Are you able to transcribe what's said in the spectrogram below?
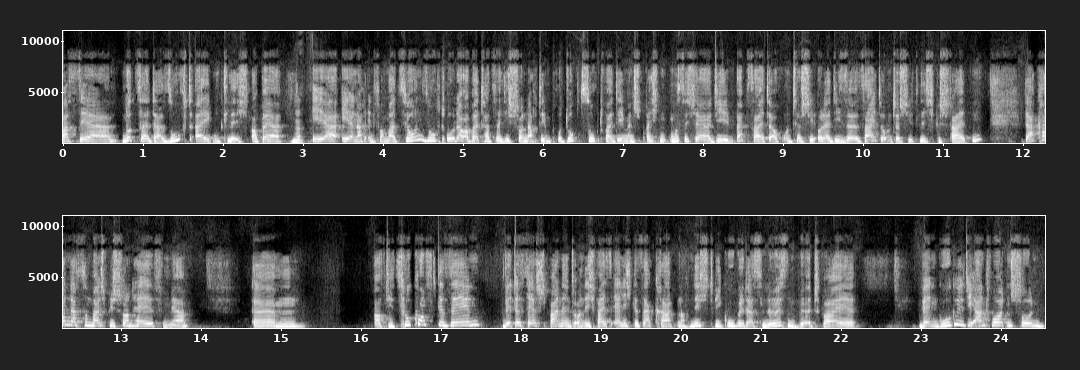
was der Nutzer da sucht eigentlich. Ob er ja. eher, eher nach Informationen sucht oder ob er tatsächlich schon nach dem Produkt sucht, weil dementsprechend muss ich ja die Webseite auch unterschiedlich oder diese Seite unterschiedlich gestalten. Da kann das zum Beispiel schon helfen, ja. Ähm, auf die Zukunft gesehen wird es sehr spannend und ich weiß ehrlich gesagt gerade noch nicht, wie Google das lösen wird, weil wenn Google die Antworten schon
